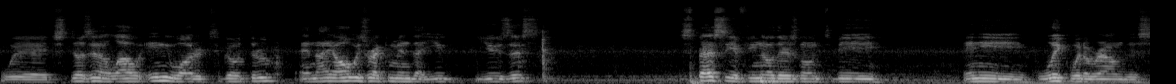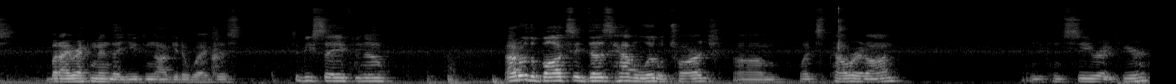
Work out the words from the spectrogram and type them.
which doesn't allow any water to go through and I always recommend that you use this especially if you know there's going to be any liquid around this. But I recommend that you do not get it wet, just to be safe, you know. Out of the box, it does have a little charge. Um, let's power it on. And you can see right here.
